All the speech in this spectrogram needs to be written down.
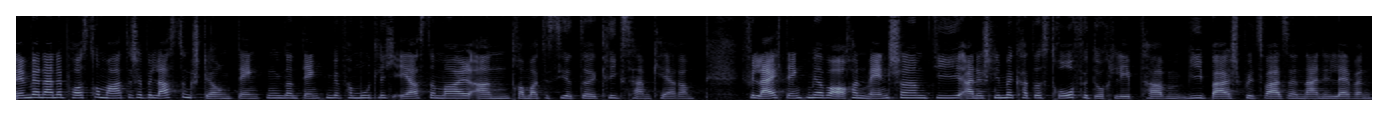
Wenn wir an eine posttraumatische Belastungsstörung denken, dann denken wir vermutlich erst einmal an traumatisierte Kriegsheimkehrer. Vielleicht denken wir aber auch an Menschen, die eine schlimme Katastrophe durchlebt haben, wie beispielsweise 9-11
